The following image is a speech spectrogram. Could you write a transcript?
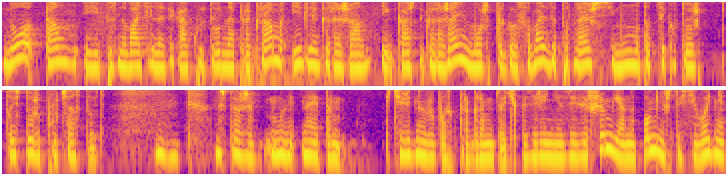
но там и познавательная такая культурная программа и для горожан. И каждый горожанин может проголосовать за понравившийся ему мотоцикл, то есть, то есть тоже поучаствовать. Угу. Ну что же, мы на этом очередной выпуск программы «Точка зрения» завершим. Я напомню, что сегодня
